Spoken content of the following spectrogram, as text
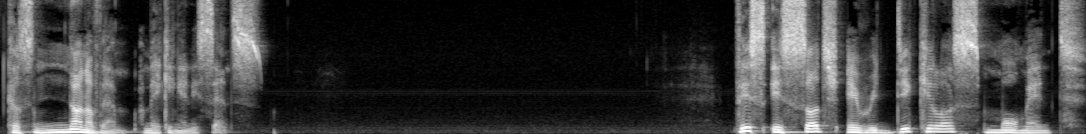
Because none of them are making any sense. This is such a ridiculous moment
